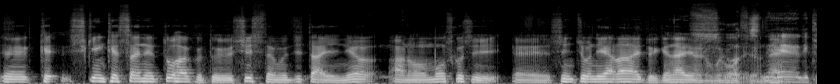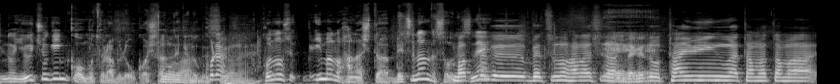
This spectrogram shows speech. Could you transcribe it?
えー、資金決済ネットワークというシステム自体にあのもう少し、えー、慎重にやらないといけないように思いますよね。で、ね、昨日ゆうちょ銀行もトラブルを起こしたんだけど、ね、これはこの今の話とは別なんだそうですね。全く別の話なんだけど、えー、タイミングがたまたま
